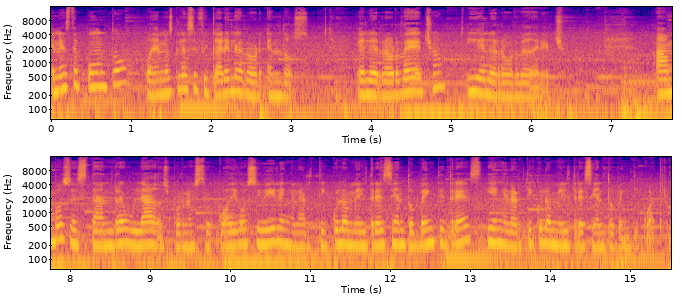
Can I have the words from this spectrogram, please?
En este punto podemos clasificar el error en dos el error de hecho y el error de derecho. Ambos están regulados por nuestro Código Civil en el artículo 1323 y en el artículo 1324.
